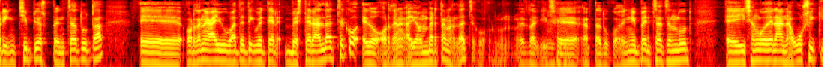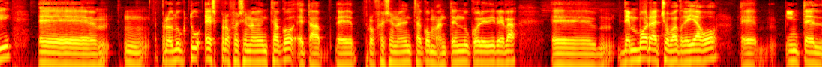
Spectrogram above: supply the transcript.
printzipioz pentsatuta e, ordenagailu batetik beter, bestera aldatzeko edo ordenagailuan bertan aldatzeko. Ez dakit ze gertatuko den. Ni pentsatzen dut e, izango dela nagusiki e, mm, produktu ez profesionalentzako eta e, profesionalentzako mantenduko hori direla e, denboratxo bat gehiago e, Intel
